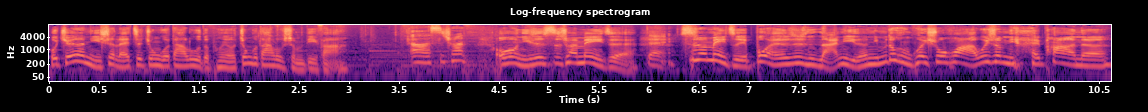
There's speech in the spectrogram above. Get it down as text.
我觉得你是来自中国大陆的朋友，中国大陆什么地方啊？啊，四川哦，你是四川妹子，对，四川妹子不管是哪里的，你们都很会说话，为什么你害怕呢？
